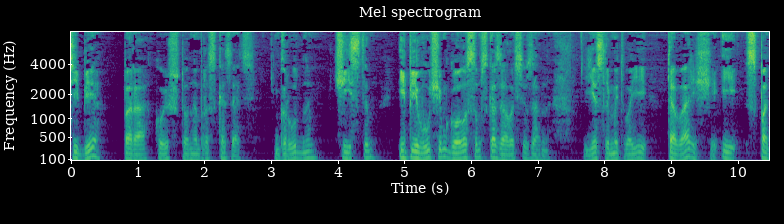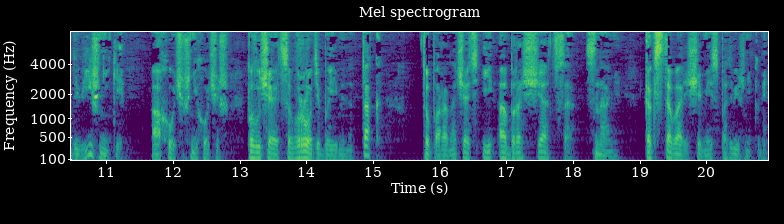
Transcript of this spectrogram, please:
«Тебе пора кое-что нам рассказать», — грудным, чистым и певучим голосом сказала Сюзанна. «Если мы твои товарищи и сподвижники, а хочешь не хочешь, получается вроде бы именно так, то пора начать и обращаться с нами, как с товарищами и сподвижниками.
